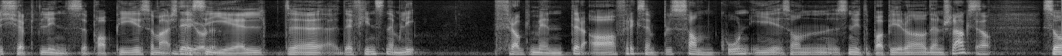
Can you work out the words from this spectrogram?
kjøpt linsepapir som er spesielt Det, det. det fins nemlig fragmenter av f.eks. sandkorn i sånn snytepapir og den slags. Ja. Så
